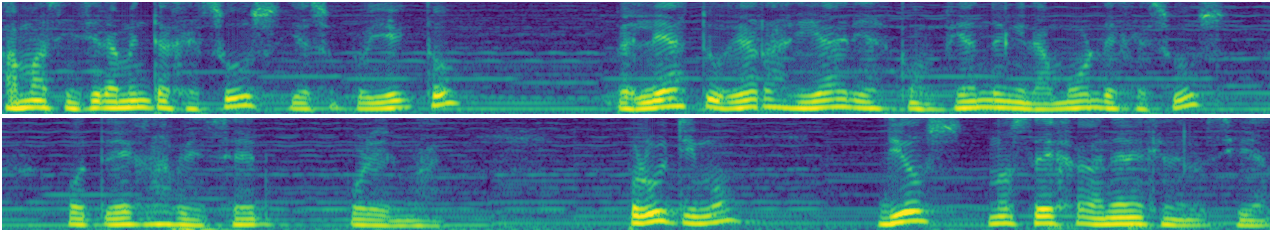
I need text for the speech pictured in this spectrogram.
¿Amas sinceramente a Jesús y a su proyecto? ¿Peleas tus guerras diarias confiando en el amor de Jesús o te dejas vencer por el mal? Por último, Dios no se deja ganar en generosidad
